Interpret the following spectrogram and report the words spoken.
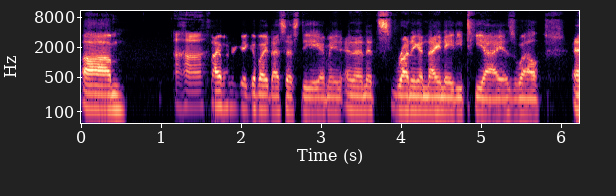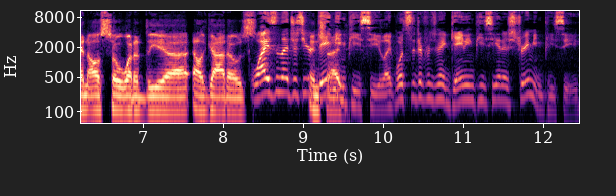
Um, Uh huh. 500 gigabyte SSD. I mean, and then it's running a 980 Ti as well, and also one of the uh, Elgatos. Why isn't that just your Inside. gaming PC? Like, what's the difference between a gaming PC and a streaming PC?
